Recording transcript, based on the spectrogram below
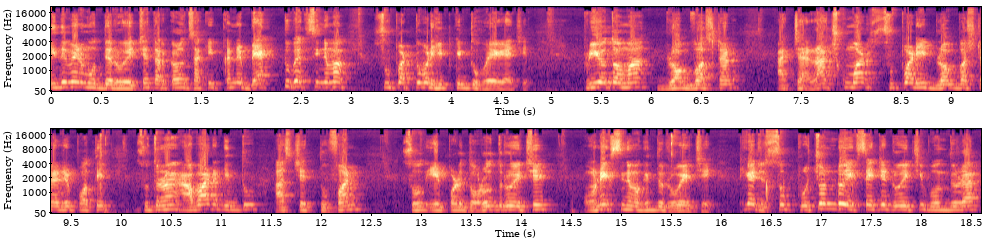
রিদমের মধ্যে রয়েছে, তার কারণ সাকিব খানের back to back cinema super duper hit কিন্তু হয়ে গেছে। প্রিয়তমা ব্লকবাস্টার আচ্ছা রাজকুমার সুপার হিট ব্লকবাস্টারের পথে, সুতরাং আবার কিন্তু আসছে তুফান। সো এরপরে দরদ রয়েছে, অনেক সিনেমা কিন্তু রয়েছে। ঠিক আছে? সো প্রচণ্ড এক্সাইটেড রয়েছি বন্ধুরা।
